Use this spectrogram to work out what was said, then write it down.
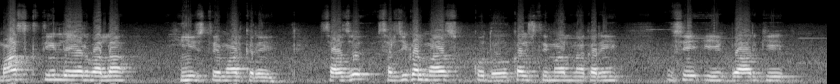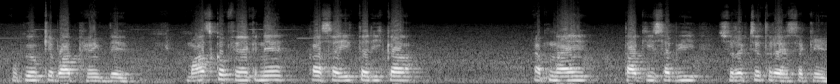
मास्क तीन लेयर वाला ही इस्तेमाल करें। सर्जिकल मास्क को धोकर इस्तेमाल ना करें, उसे एक बार के उपयोग के बाद फेंक दें। मास्क को फेंकने का सही तरीका अपनाएँ ताकि सभी सुरक्षित रह सकें।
